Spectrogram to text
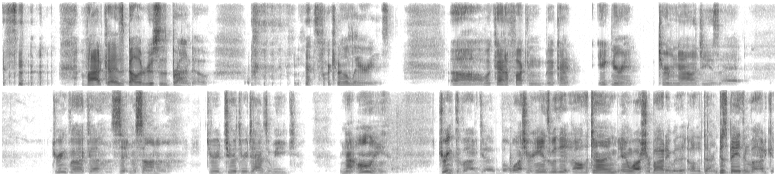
vodka is Belarus's Brando. That's fucking hilarious. Oh, what kind of fucking what kind of ignorant terminology is that? Drink vodka, sit in a sauna, three, two or three times a week. not only drink the vodka, but wash your hands with it all the time and wash your body with it all the time. Just bathe in vodka.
